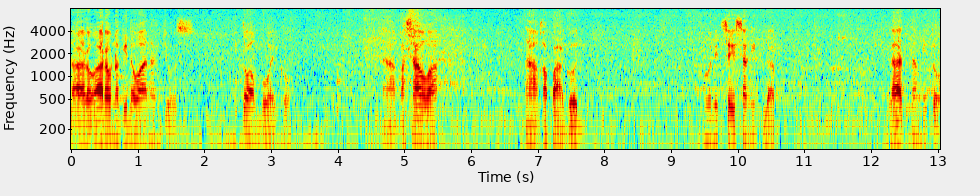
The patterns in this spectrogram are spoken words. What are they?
Sa araw-araw na ginawa ng Diyos, ito ang buhay ko. Nakakasawa, nakakapagod. Ngunit sa isang iglap, lahat ng ito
